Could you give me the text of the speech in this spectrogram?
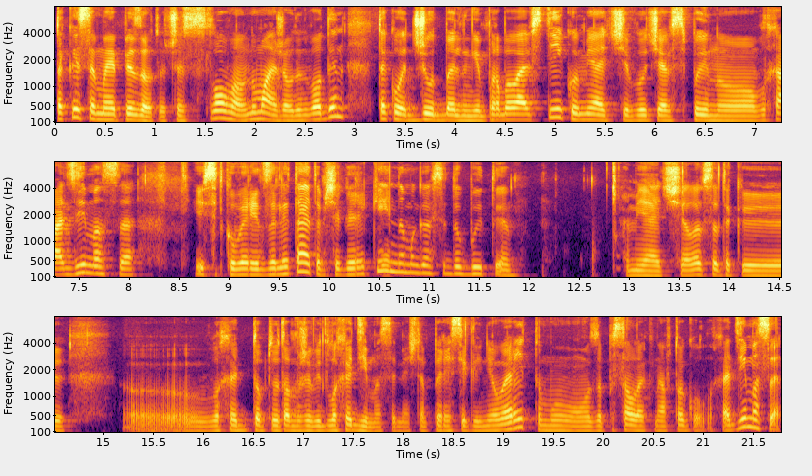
Такий самий епізод, чесне слово, ну майже один в один. Так от Джуд Белінгем пробиває в стійку, м'яч влучає в спину Влха Дімаса. І в сітковий рід залітає, там ще Гаррі Кейн намагався добити м'яч, але все-таки. е, Тобто там вже від Лохадімаса м'яч там пересік лінію воріт, тому записали як на автогол Лохадімаса.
